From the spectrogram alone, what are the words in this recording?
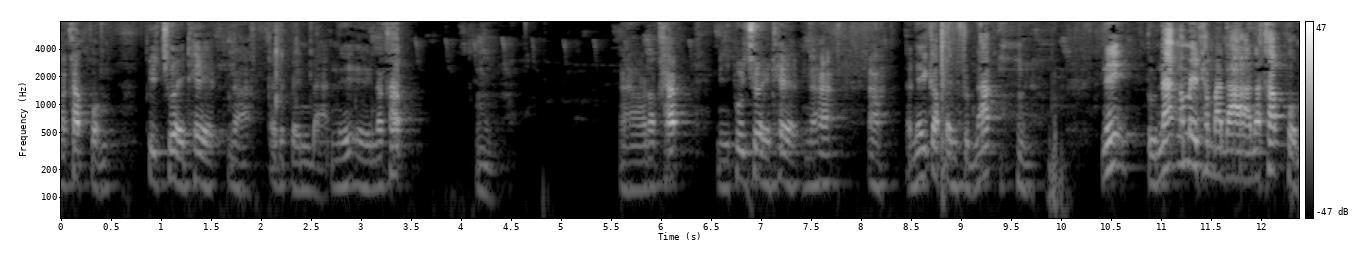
นะครับ ผมผู้ช่วยเทพนะก็จะเป็นแบบนี้เองนะครับ อืมนะแล้วครับ มีผู้ช่วยเทพนะฮะอะอันนี้ก็เป็นสุนัข นี่สุนัขก็ไม่ธรรมดานะครับ ผม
